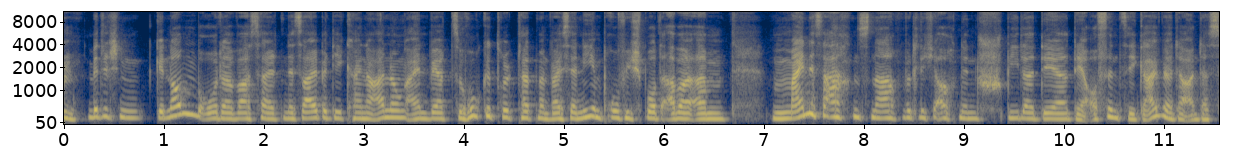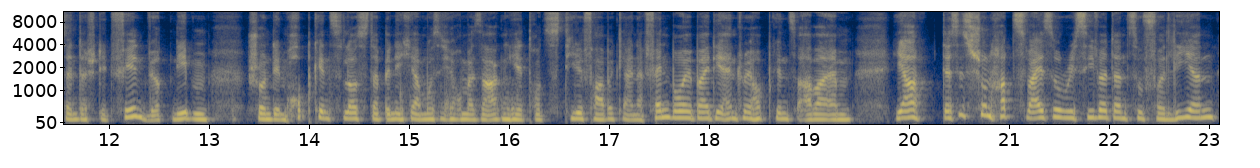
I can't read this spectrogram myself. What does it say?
Mittelchen genommen oder war es halt eine Salbe, die, keine Ahnung, einen Wert zu hoch gedrückt hat. Man weiß ja nie im Profisport, aber ähm, meines Erachtens nach wirklich auch ein Spieler, der der Offense, egal wer da an der Center steht, fehlen wird. Neben schon dem Hopkins-Loss, da bin ich ja, muss ich auch immer sagen, hier trotz Stilfarbe kleiner Fanboy bei dir, Andre Hopkins. Aber ähm, ja, das ist schon hart, zwei so Receiver dann zu verlieren.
